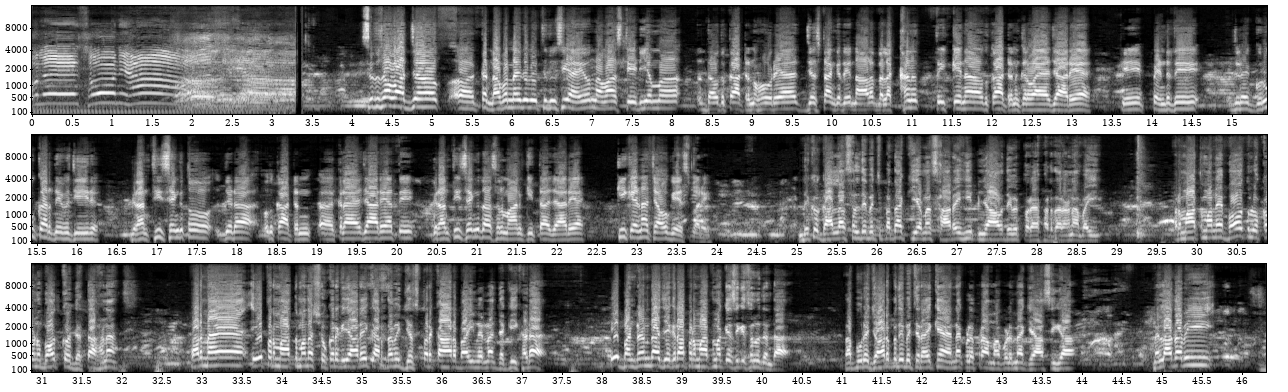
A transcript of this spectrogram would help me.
ਬੋਲੇ ਸੋ ਨਿਹਾਲ ਸਿੱਧੂ ਸਾਹਿਬ ਅੱਜ ਘੰਡਾ ਬੰਨੇ ਦੇ ਵਿੱਚ ਤੁਸੀਂ ਆਏ ਹੋ। ਨਵਾਂ ਸਟੇਡੀਅਮ ਦਾ ਉਦਘਾਟਨ ਹੋ ਰਿਹਾ ਹੈ। ਜਿਸ ਢੰਗ ਦੇ ਨਾਲ ਵਿਲੱਖਣ ਤਰੀਕੇ ਨਾਲ ਉਦਘਾਟਨ ਕਰਵਾਇਆ ਜਾ ਰਿਹਾ ਹੈ ਕਿ ਪਿੰਡ ਦੇ ਜਿਹੜੇ ਗੁਰੂ ਘਰ ਦੇ ਵਜ਼ੀਰ ਗ੍ਰੰਥੀ ਸਿੰਘ ਤੋਂ ਜਿਹੜਾ ਉਦਘਾਟਨ ਕਰਾਇਆ ਜਾ ਰਿਹਾ ਤੇ ਗ੍ਰੰਥੀ ਸਿੰਘ ਦਾ ਸਨਮਾਨ ਕੀਤਾ ਜਾ ਰਿਹਾ ਕੀ ਕਹਿਣਾ ਚਾਹੋਗੇ ਇਸ ਬਾਰੇ? ਦੇਖੋ ਗੱਲ ਅਸਲ ਦੇ ਵਿੱਚ ਪਤਾ ਕੀ ਆ? ਮੈਂ ਸਾਰੇ ਹੀ ਪੰਜਾਬ ਦੇ ਵਿੱਚ ਤੁਰਿਆ ਫਿਰਦਾ ਰਹਿਣਾ ਬਾਈ। ਪਰਮਾਤਮਾ ਨੇ ਬਹੁਤ ਲੋਕਾਂ ਨੂੰ ਬਹੁਤ ਕੁਝ ਦਿੱਤਾ, ਹਨਾ? ਪਰ ਮੈਂ ਇਹ ਪਰਮਾਤਮਾ ਦਾ ਸ਼ੁਕਰਗੁਜ਼ਾਰ ਇਹ ਕਰਦਾ ਵੀ ਜਿਸ ਪ੍ਰਕਾਰ ਬਾਈ ਮੇਰੇ ਨਾਲ ਜੱਗੀ ਖੜਾ, ਇਹ ਵੰਡਣ ਦਾ ਜਿਗਰਾ ਪਰਮਾਤਮਾ ਕਿਸੇ ਕਿਸੇ ਨੂੰ ਦਿੰਦਾ। ਮੈਂ ਪੂਰੇ ਯੂਰਪ ਦੇ ਵਿੱਚ ਰਹਿ ਕੇ ਆਇਆ, ਇਹਨਾਂ ਕੋਲੇ ਭਰਾਵਾਂ ਕੋਲੇ ਮੈਂ ਗਿਆ ਸੀਗਾ। ਮੈਨੂੰ ਲੱਗਦਾ ਵੀ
